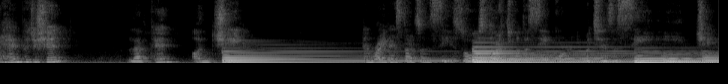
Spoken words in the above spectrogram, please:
hand position, left hand on G, and right hand starts on C. So start with the C chord, which is a C E G.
